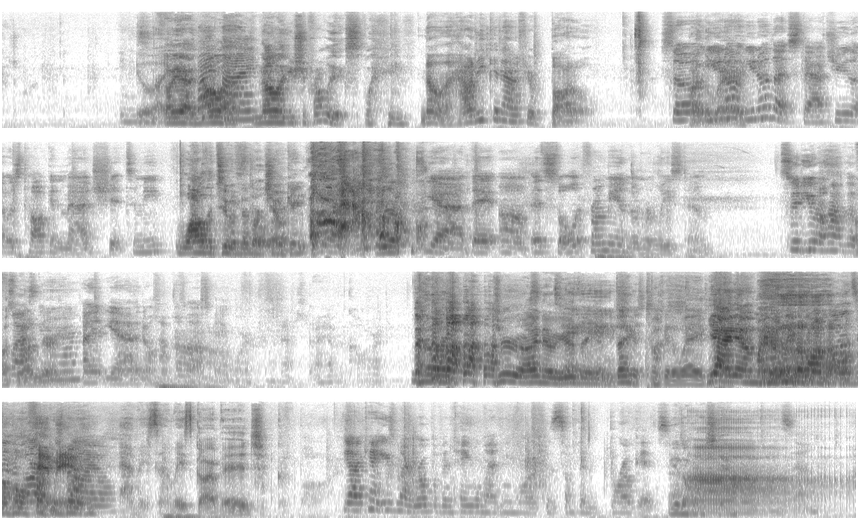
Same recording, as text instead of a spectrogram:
good one. You're like, Oh yeah, Nala. Bye-bye. Nala, you should probably explain. Noah, how do you get out of your bottle? So By the you know you know that statue that was talking mad shit to me? While the two of them are choking. Yeah. yeah, they um it stole it from me and then released him. So you don't have the I flask wondering. anymore? I yeah, I don't have the flask Oh. anymore. I have the card. No, Drew, I know you're Dang, thinking. she just took it away. Yeah, I know. My only bottle Oh, of the whole the fucking Hammy. thing. pile. Sammy's garbage. Good boy. Yeah, I can't use my rope of entanglement anymore because something broke it. So. You're the- Ah.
